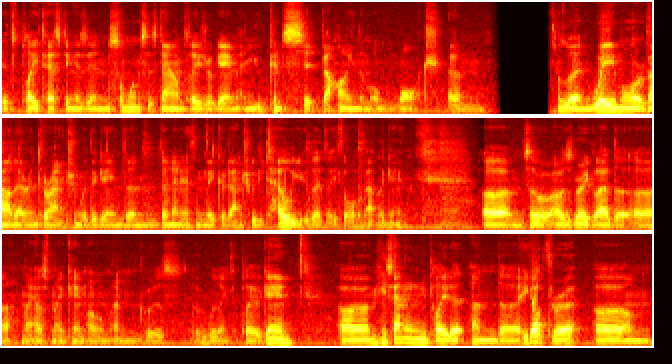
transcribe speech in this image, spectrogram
It's playtesting as in someone sits down plays your game and you can sit behind them and watch and learn way more about their interaction with the game than, than anything they could actually tell you that they thought about the game. Um, so I was very glad that uh, my housemate came home and was willing to play the game. Um, he sat in and he played it, and uh, he got through it. Um,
